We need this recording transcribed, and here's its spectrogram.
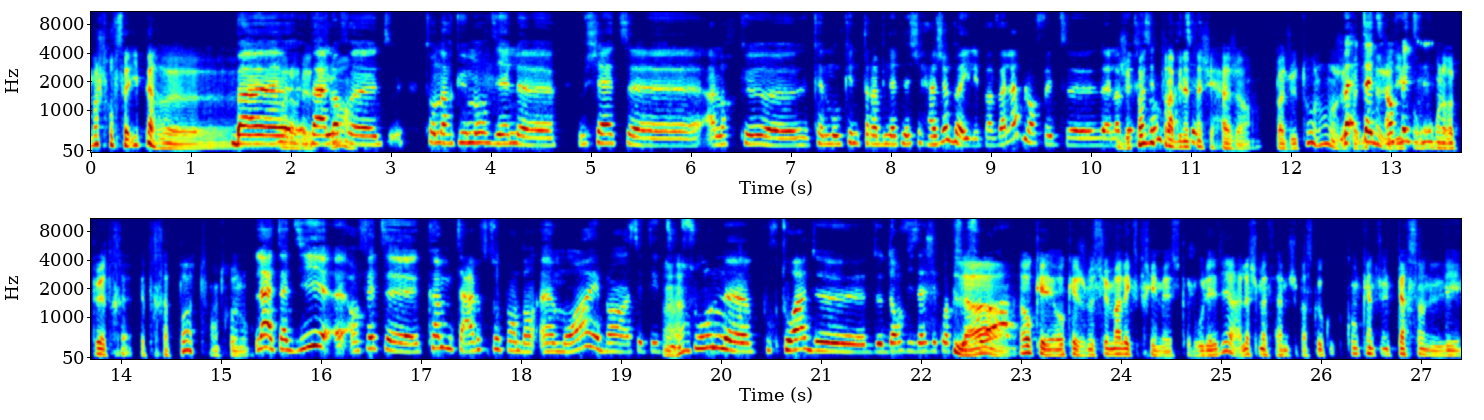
Moi, je trouve ça hyper. euh, Bah, malhonnête, bah tu alors, vois. euh, t- ton argument ديال euh, مشات euh, alors que euh, كان ممكن ترى بيناتنا شي حاجة bah il est pas valable en fait euh, elle avait J'ai pas dit raison de de ترى بيناتنا partir. شي حاجة. Pas du tout, non, j'ai Bah, pas dit t'as ça. dit- J'ai en dit fait, qu'on on aurait pu être, être potes entre nous. Là, tu as dit, euh, en fait, euh, comme tu as arrêté pendant un mois, et ben, c'était tout Uh-huh. soon euh, pour toi de de- d'envisager quoi que ce soit. Là, ok, ok, je me suis mal exprimé. Ce que je voulais dire, là, je me fahmش, parce que quand quand une personne lit,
